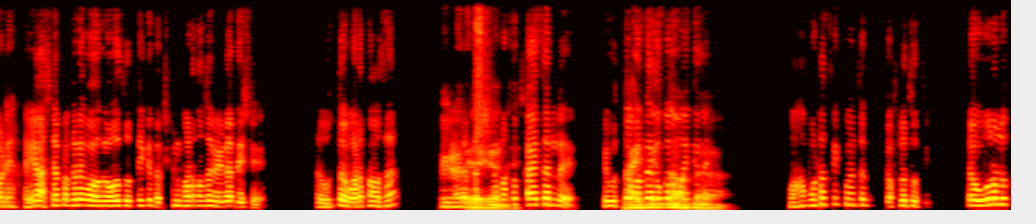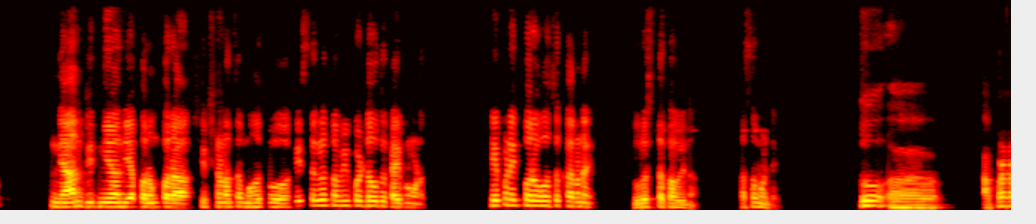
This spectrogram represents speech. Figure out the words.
पण हे अशा प्रकारे वागवत होते की दक्षिण भारताचा वेगळा देश आहे. उत्तर भारताचा दक्षिण. भारतात काय चाललंय? हे उत्तर भारतीय माहितीच लोकांना माहिती नाही नव्हतं. मग हा मोठाच एक म्हणजे गफलत होती. त्या ओव्हरऑल ज्ञान विज्ञान या परंपरा शिक्षणाचं महत्त्व हे सगळं कमी पडलं होतं काही प्रमाणात. हे पण एक पराभवाचं कारण आहे. दुरस्त का होईना असं म्हणता येईल. तो अं, आपण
